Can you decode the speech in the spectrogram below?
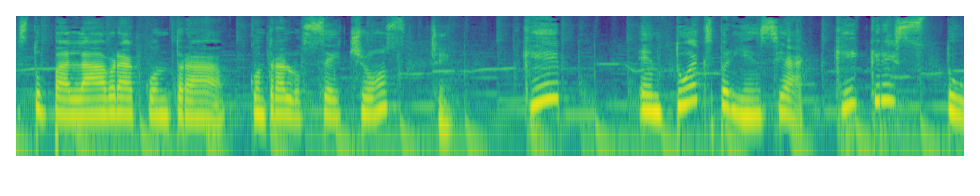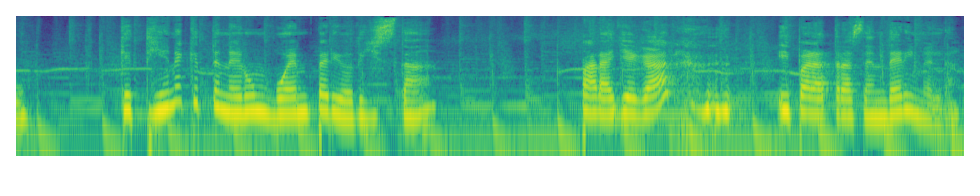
es tu palabra contra, contra los hechos. Sí. ¿Qué, en tu experiencia, qué crees tú que tiene que tener un buen periodista para llegar y para trascender, Imelda?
